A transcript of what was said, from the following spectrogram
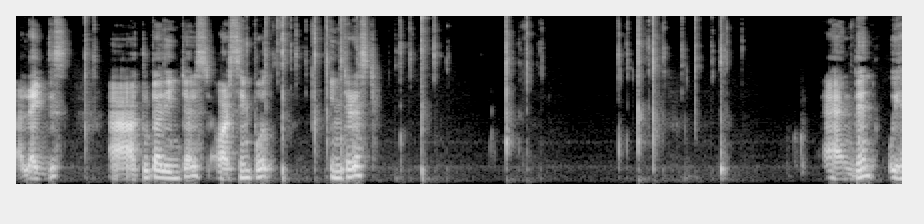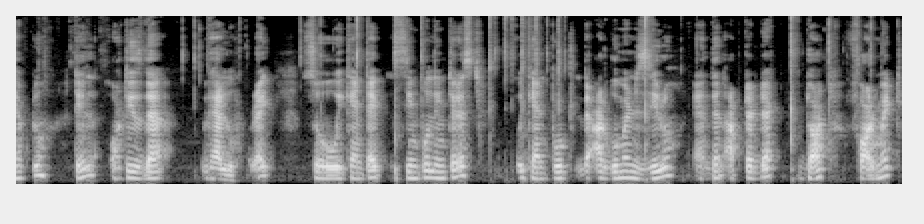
uh, like this uh, total interest or simple interest and then we have to tell what is the value right? So we can type simple interest we can put the argument 0 and then after that dot format.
